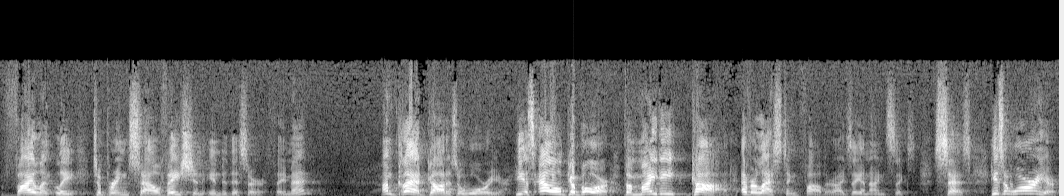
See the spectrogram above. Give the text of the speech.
violently to bring salvation into this earth. Amen? I'm glad God is a warrior. He is El Gibbor, the mighty God, everlasting Father, Isaiah 9 6 says. He's a warrior.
